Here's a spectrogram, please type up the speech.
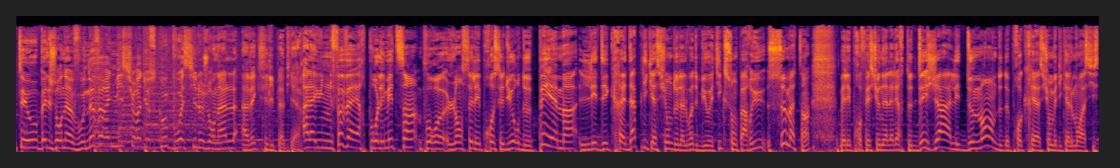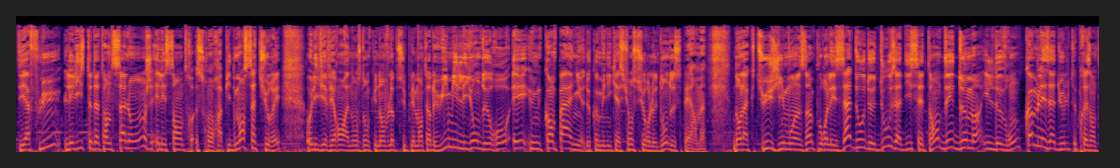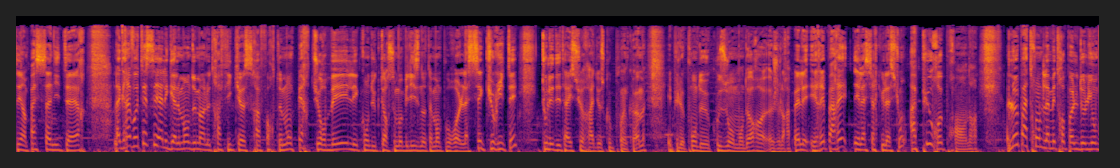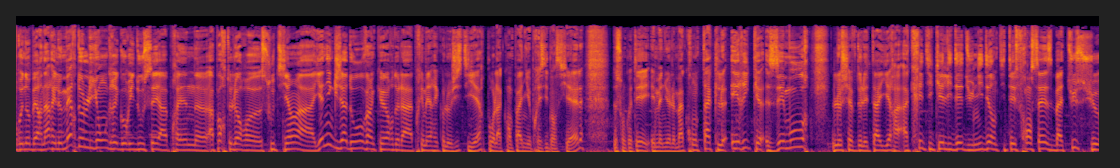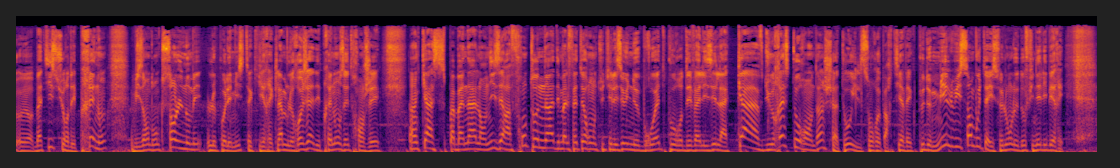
Théo, belle journée à vous. 9h30 sur Radioscope. Voici le journal avec Philippe Lapierre. À la une, feu vert pour les médecins pour euh, lancer les procédures de PMA. Les décrets d'application de la loi de bioéthique sont parus ce matin. Mais les professionnels alertent déjà les demandes de procréation médicalement assistée affluent. Les listes d'attente s'allongent et les centres seront rapidement saturés. Olivier Véran annonce donc une enveloppe supplémentaire de 8 millions d'euros et une campagne de communication sur le don de sperme. Dans l'actu, J-1 pour les ados de 12 à 17 ans. Dès demain, ils devront, comme les adultes, présenter un pass sanitaire. La grève au TCL également. Demain, le trafic sera fortement perturbé. Les conducteurs se mobilisent notamment pour la sécurité. Tous les détails sur radioscoop.com. Et puis le pont de Couzon au Mont d'Or, je le rappelle, est réparé et la circulation a pu reprendre. Le patron de la métropole de Lyon, Bruno Bernard, et le maire de Lyon, Grégory Doucet, apprennent, apportent leur soutien à Yannick Jadot, vainqueur de la primaire écologiste hier pour la campagne présidentielle. De son côté, Emmanuel Macron tacle Éric Zemmour. Le chef de l'État hier a, critiqué l'idée d'une identité française sur, euh, bâtie sur des prénoms, visant donc sans le nommer le polémiste qui réclame le rejet des prénoms étrangers. Un casse pas banal en Isère à Frontona. Des malfaiteurs ont utilisé une brouette pour dévaliser la cave du restaurant d'un château. Ils sont repartis avec plus de 1800 bouteilles selon le Dauphiné libéré.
